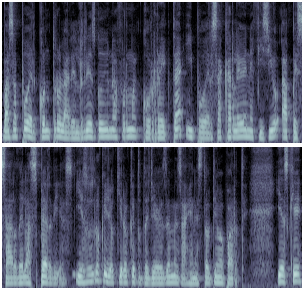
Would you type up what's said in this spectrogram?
vas a poder controlar el riesgo de una forma correcta y poder sacarle beneficio a pesar de las pérdidas. Y eso es lo que yo quiero que tú te lleves de mensaje en esta última parte. Y es que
